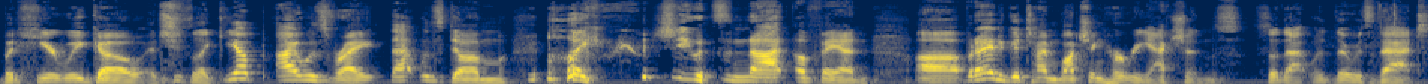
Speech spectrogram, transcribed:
But here we go. And she's like, Yep, I was right. That was dumb. Like she was not a fan. Uh, but I had a good time watching her reactions. So that was there was that.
